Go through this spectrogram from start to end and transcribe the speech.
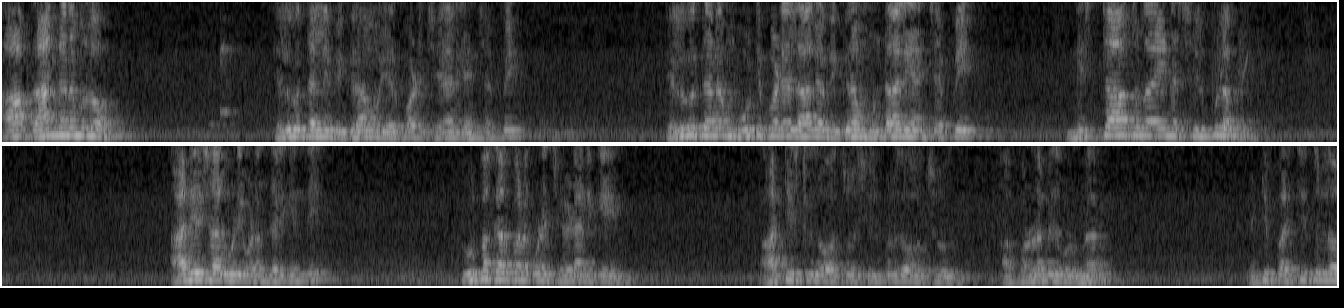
ఆ ప్రాంగణంలో తెలుగు తల్లి విగ్రహం ఏర్పాటు చేయాలి అని చెప్పి తెలుగుతనం ఊటిపడేలాగా విగ్రహం ఉండాలి అని చెప్పి నిష్ఠాతులైన శిల్పులకు ఆదేశాలు కూడా ఇవ్వడం జరిగింది. రూపకల్పన కూడా చేయడానికి ఆర్టిస్టులు కావచ్చు శిల్పులు కావచ్చు ఆ పనుల మీద కూడా ఉన్నారు. ఎట్టి పరిస్థితుల్లో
